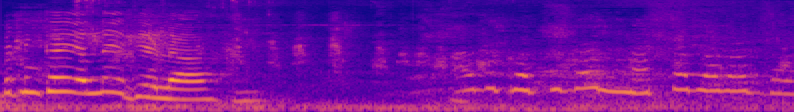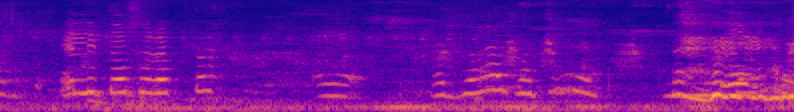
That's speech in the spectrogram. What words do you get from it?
ಬಟ್ ನಿನ್ ಕೈ ಅಲ್ಲೇ ಇದೆಯಲ್ಲ? ಎಲ್ಲಿ ತೋರ್ಸೋ ರಕ್ತ?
